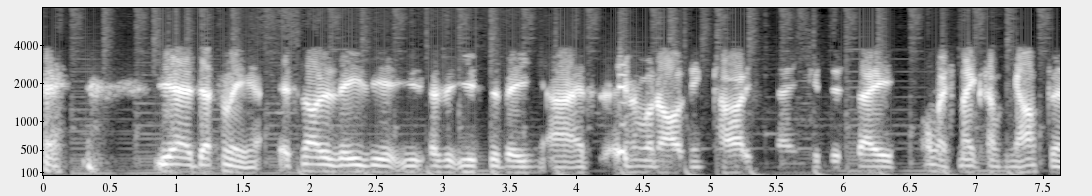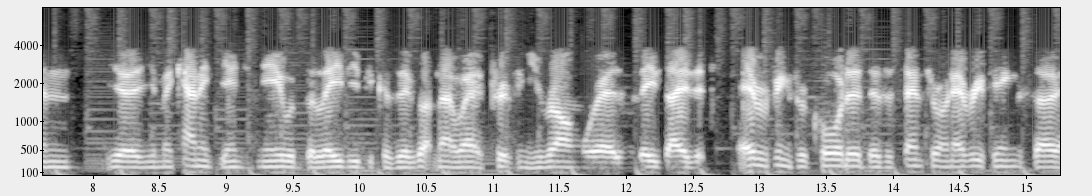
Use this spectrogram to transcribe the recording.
Yeah, definitely. It's not as easy as it used to be. Uh, even when I was in Cardiff, you, know, you could just say, almost make something up, and your, your mechanic, the engineer would believe you because they've got no way of proving you wrong. Whereas these days, everything's recorded. There's a sensor on everything, so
